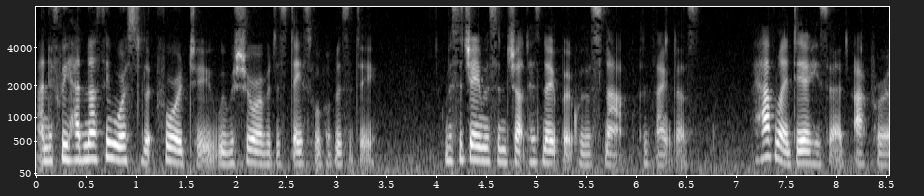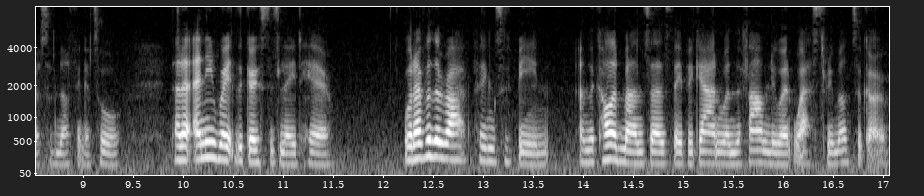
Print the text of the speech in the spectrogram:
and if we had nothing worse to look forward to, we were sure of a distasteful publicity. Mr. Jamieson shut his notebook with a snap and thanked us. I have an idea, he said, aperis of nothing at all, that at any rate the ghost is laid here. Whatever the rappings have been, and the coloured man says they began when the family went west three months ago,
